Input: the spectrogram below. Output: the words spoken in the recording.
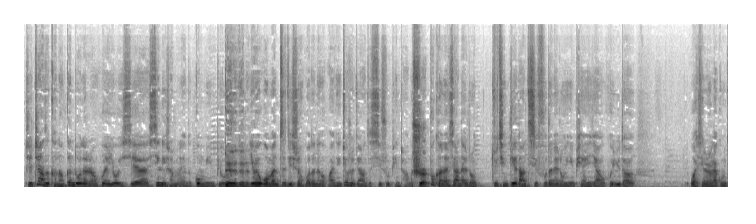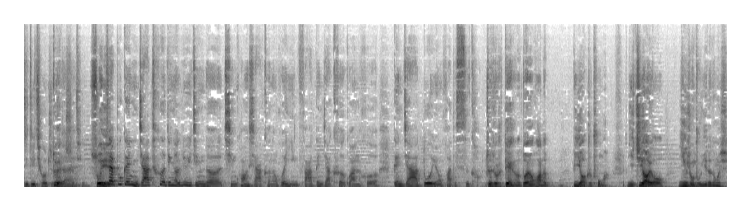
其实这样子可能更多的人会有一些心理上面的共鸣，比如对对对对对因为我们自己生活的那个环境就是这样子稀疏平常的，是不可能像那种剧情跌宕起伏的那种影片一样会遇到外星人来攻击地球之类的事情。所以在不给你加特定的滤镜的情况下，可能会引发更加客观和更加多元化的思考。这就是电影的多元化的必要之处嘛。你既要有英雄主义的东西，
